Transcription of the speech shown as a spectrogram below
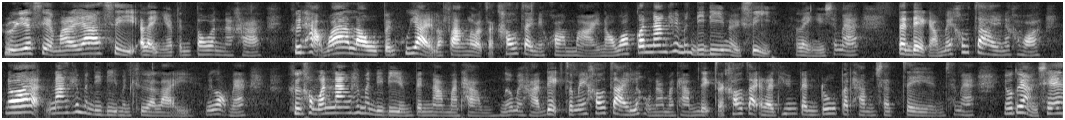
หรืออย่าเสียมารยาทสิอะไรเงี้ยเป็นต้นนะคะ คือถามว่าเราเป็นผู้ใหญ่เราฟังเราอาจจะเข้าใจในความหมายเนาะว่าก็นั่งให้มันดีๆหน่อยสิอะไรอย่างงี้ใช่ไหมแต่เด็กอะไม่เข้าใจนะคะว่าว่านั่งให้มันดีๆมันคืออะไรนึกออกไหม คือคำว่านั่งให้มันดีๆมันเป็นนามธรรมเนอะไหมคะเด็กจะไม่เข้าใจเรื่องของนามธรรม เด็กจะเข้าใจอะไรที่มันเป็นรูปธรรมชัดเจนใช่ไหมยกตัวอย่างเช่น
